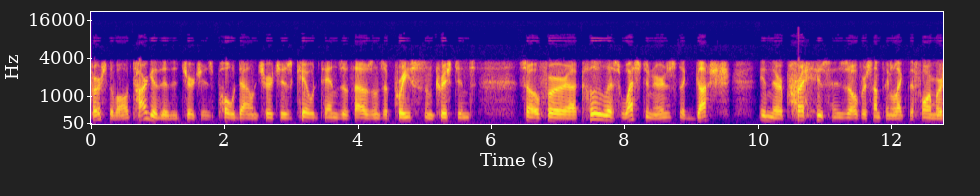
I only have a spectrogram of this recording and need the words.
first of all targeted the churches, pulled down churches, killed tens of thousands of priests and Christians. So, for uh, clueless Westerners, the gush in their praises over something like the former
